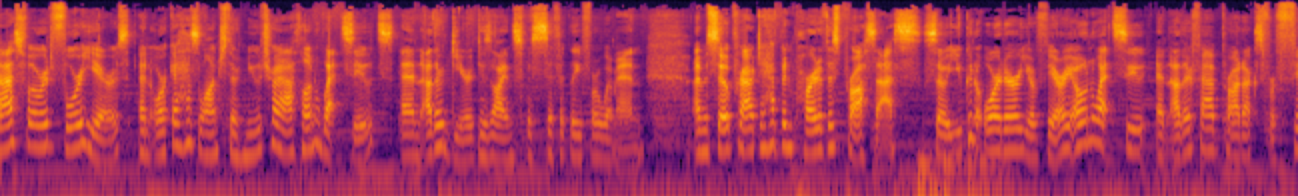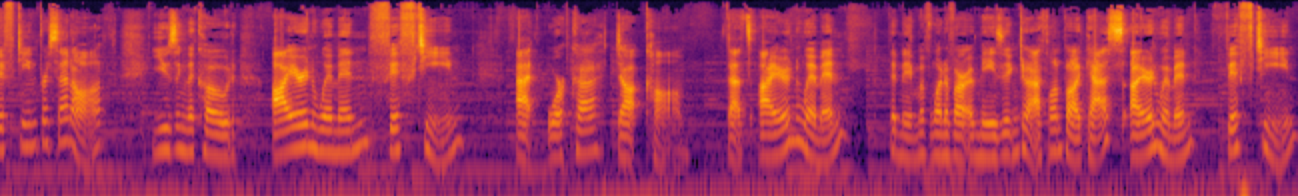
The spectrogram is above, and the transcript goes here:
Fast forward four years, and Orca has launched their new triathlon wetsuits and other gear designed specifically for women. I'm so proud to have been part of this process. So you can order your very own wetsuit and other fab products for 15% off using the code IRONWOMEN15 at orca.com. That's Iron Women, the name of one of our amazing triathlon podcasts, Iron Women 15,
